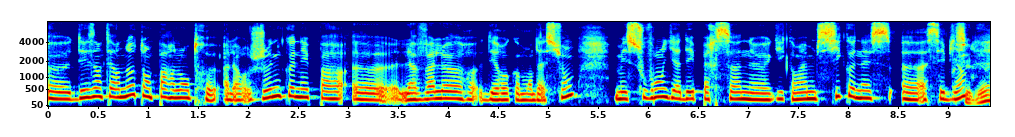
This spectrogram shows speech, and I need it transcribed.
euh, des internautes en parlent entre eux. Alors, je ne connais pas euh, la valeur des recommandations, mais souvent, il y a des personnes euh, qui, quand même, s'y connaissent assez bien. bien.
